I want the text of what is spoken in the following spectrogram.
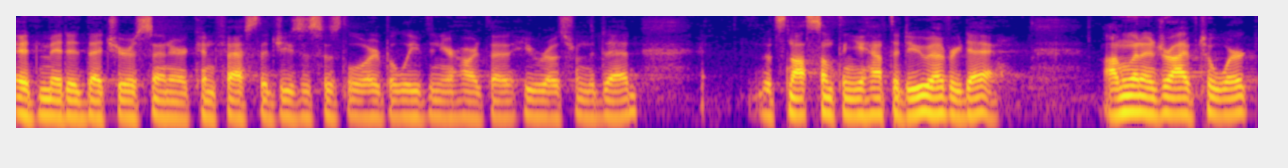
admitted that you're a sinner, confessed that Jesus is Lord, believed in your heart that he rose from the dead, that's not something you have to do every day. I'm going to drive to work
